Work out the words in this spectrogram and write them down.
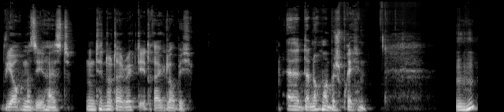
wie auch immer sie heißt. Nintendo Direct E3, glaube ich. Äh, dann nochmal besprechen. Mhm.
